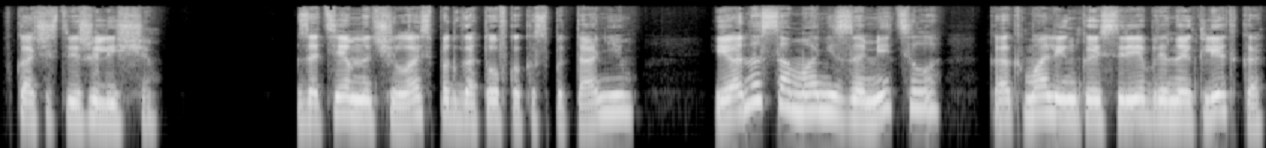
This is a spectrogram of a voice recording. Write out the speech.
в качестве жилища. Затем началась подготовка к испытаниям, и она сама не заметила, как маленькая серебряная клетка,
